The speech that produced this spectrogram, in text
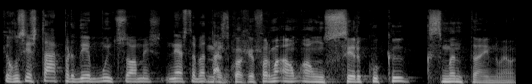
que a Rússia está a perder muitos homens nesta batalha. Mas, de qualquer forma, há um, há um cerco que, que se mantém, não é?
